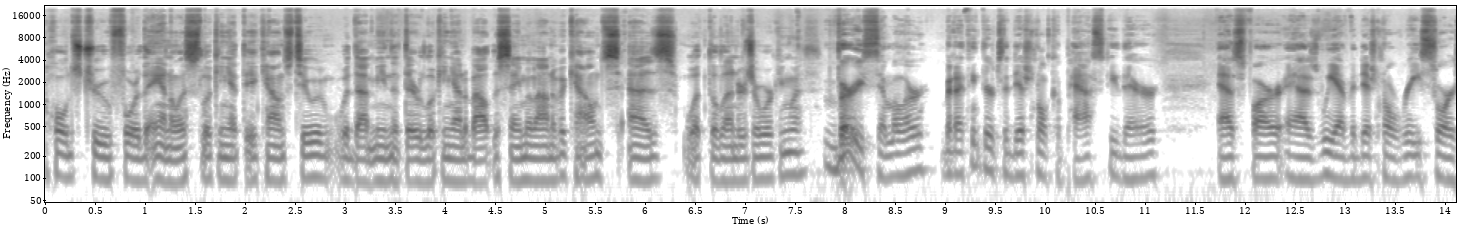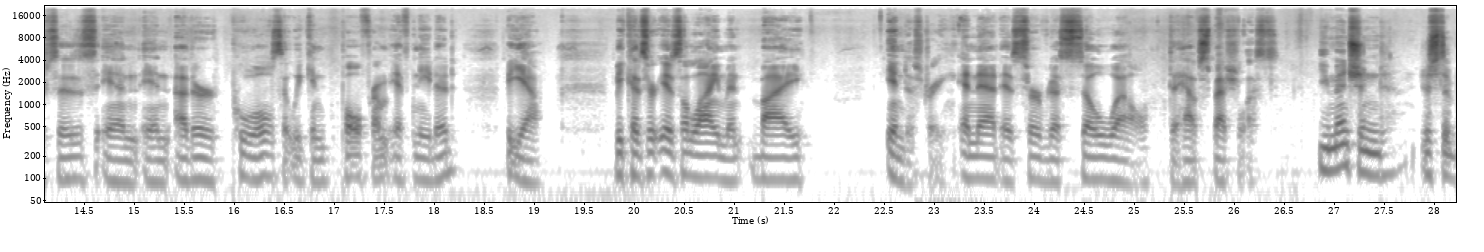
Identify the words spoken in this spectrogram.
holds true for the analysts looking at the accounts too. Would that mean that they're looking at about the same amount of accounts as what the lenders are working with? Very similar, but I think there's additional capacity there as far as we have additional resources in, in other pools that we can pull from if needed. But yeah, because there is alignment by industry, and that has served us so well to have specialists. You mentioned just a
